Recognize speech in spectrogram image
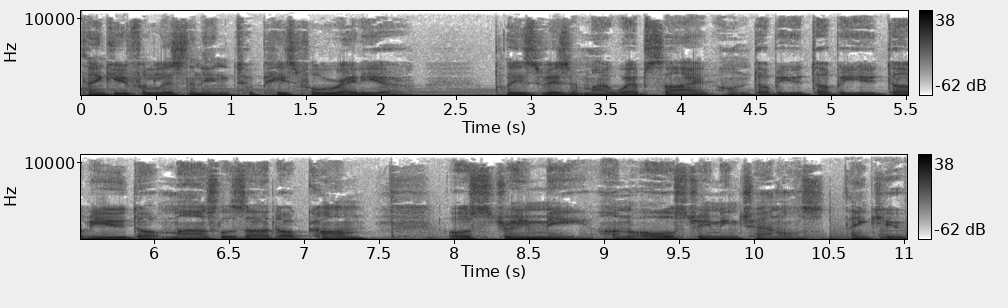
Thank you for listening to Peaceful Radio. Please visit my website on www.marslazar.com or stream me on all streaming channels. Thank you.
